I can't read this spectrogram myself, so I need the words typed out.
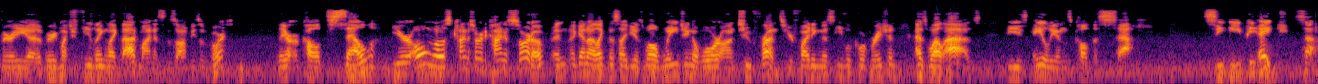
very uh, very much feeling like that, minus the zombies, of course. They are called Cell. You're almost kind of, sort of, kind of, sort of, and again, I like this idea as well, waging a war on two fronts. You're fighting this evil corporation as well as these aliens called the Ceph. C E P H. Ceph.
